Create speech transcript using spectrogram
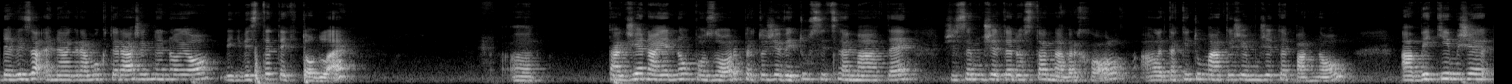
deviza Enneagramu, která řekne, no jo, teď vy jste teď tohle, takže najednou pozor, protože vy tu sice máte, že se můžete dostat na vrchol, ale taky tu máte, že můžete padnout. A vy tím, že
